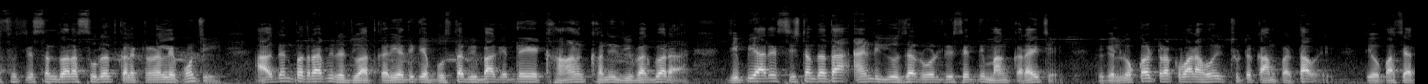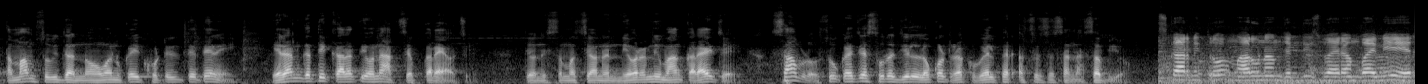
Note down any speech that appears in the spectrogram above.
એસોસિએશન દ્વારા સુરત કલેક્ટરાલય પહોંચી આવેદનપત્ર આપી રજૂઆત કરી હતી કે ભૂસ્તર વિભાગ એટલે કે ખાણ ખનિજ વિભાગ દ્વારા જીપીઆરએસ સિસ્ટમ તથા એન્ડ યુઝર રોયલ્ટી સહિતની માંગ કરાઈ છે. જોકે લોકલ ટ્રકવાળા હોય છૂટક કામ કરતા હોય, તેઓ પાસે આ તમામ સુવિધા ન હોવાનું કંઈ ખોટી રીતે તેને હેરાનગતિ કરાતીઓને આક્ષેપ કરાયો છે. તેઓની સમસ્યાઓના નિવારણની માંગ કરાય છે. સાંભળો, શું કહે છે સુરત જિલ્લા લોકલ ટ્રક વેલફેર એસોસિએશનના સભ્યો? નમસ્કાર મિત્રો, મારું નામ જગદીશભાઈ રામભાઈ મેયર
